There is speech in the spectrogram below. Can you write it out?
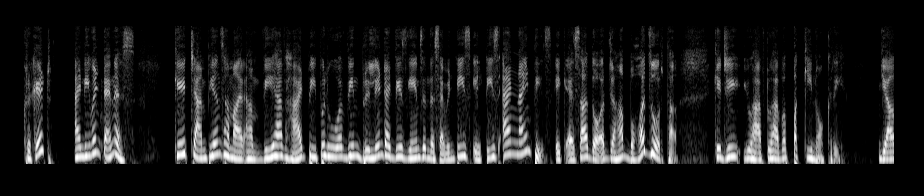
क्रिकेट एंड इवन टेनिस के चैंपियंस हमारे हम we have had people who have been brilliant at these games in the seventies eighties and nineties एक ऐसा दौर जहाँ बहुत ज़ोर था कि जी you have to have a पक्की नौकरी. या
